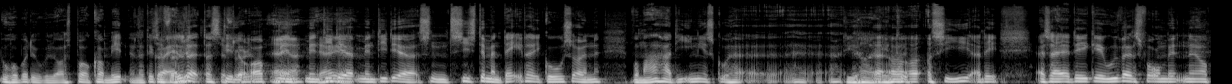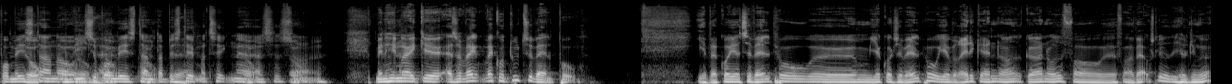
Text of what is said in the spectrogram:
nu håber det jo vel også på at komme ind, eller det gør alle, der stiller op, ja, ja. men, men, ja, de der, men de der sådan, sidste mandater i gåsøjne, hvor meget har de egentlig skulle have, de har at, at, at sige? Er det, altså, er det ikke udvalgsformændene og borgmesteren jo, og viceborgmesteren, der bestemmer ja. tingene? Jo, altså, så, jo. Men Henrik, øh, altså, hvad, hvad går du til valg på? Ja, hvad går jeg til valg på? Øh, jeg går til valg på, jeg vil rigtig gerne gøre noget for, øh, for erhvervslivet i Helsingør.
